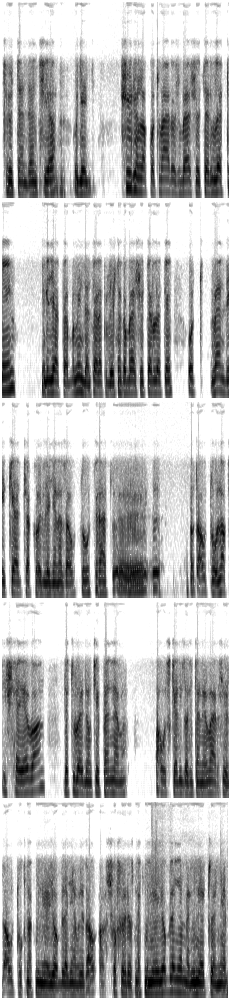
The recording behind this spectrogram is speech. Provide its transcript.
fő tendencia, hogy egy sűrűn lakott város belső területén, még egy általában minden településnek a belső területén, ott vendég kell csak, hogy legyen az autó, tehát ö, ott autónak is helye van, de tulajdonképpen nem ahhoz kell igazítani a város, hogy az autóknak minél jobb legyen, vagy a sofőröknek minél jobb legyen, meg minél könnyebb.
